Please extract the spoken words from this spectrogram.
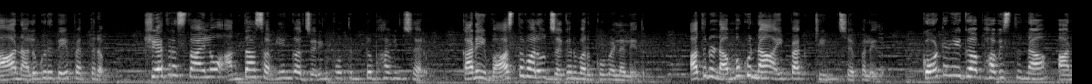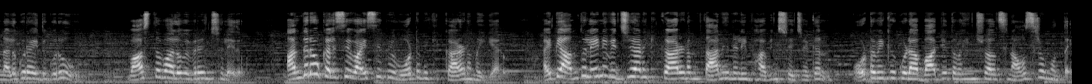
ఆ నలుగురిదే పెత్తనం. క్షేత్రస్థాయిలో అంతా సవ్యంగా జరిగిపోతున్నట్టు భావించారు. కానీ వాస్తవాలు జగన్ వరకు వెళ్ళలేదు అతను నమ్ముకున్న ఐపాక్ టీం చెప్పలేదు. కోటరీగా భావిస్తున్న ఆ నలుగురు ఐదుగురు వాస్తవాలు వివరించలేదు. అందరూ కలిసి వైసీపీ ఓటమికి కారణమయ్యారు. అయితే అంతులేని విజయానికి కారణం తానేనని భావించే జగన్ ఓటమికి కూడా బాధ్యత వహించాల్సిన అవసరం ఉంది.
